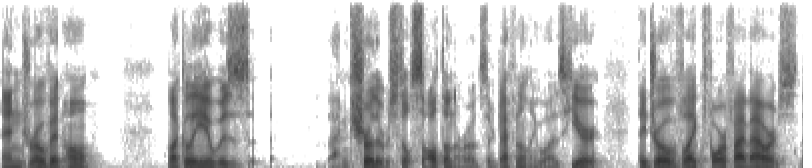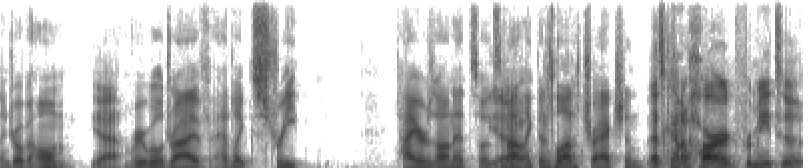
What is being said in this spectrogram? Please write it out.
and drove it home. Luckily, it was. I'm sure there was still salt on the roads. There definitely was. Here, they drove like four or five hours. They drove it home. Yeah. Rear wheel drive had like street tires on it, so it's Yeah. not like there's a lot of traction. That's kind of hard for me to,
